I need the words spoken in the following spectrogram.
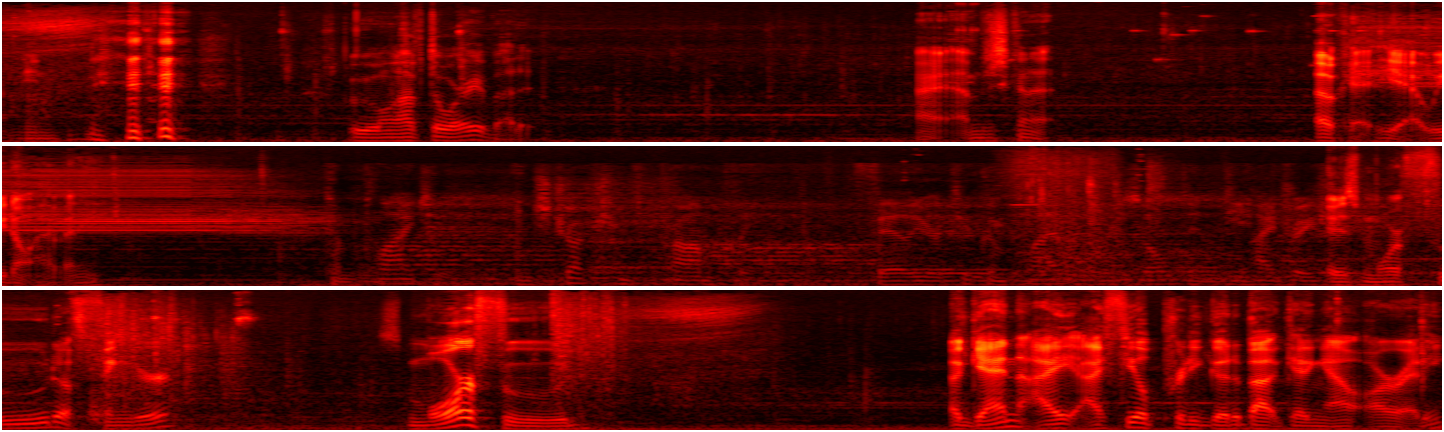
I mean, we won't have to worry about it. All right, I'm just gonna. Okay, yeah, we don't have any. There's more food, a finger. More food. Again, I, I feel pretty good about getting out already.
